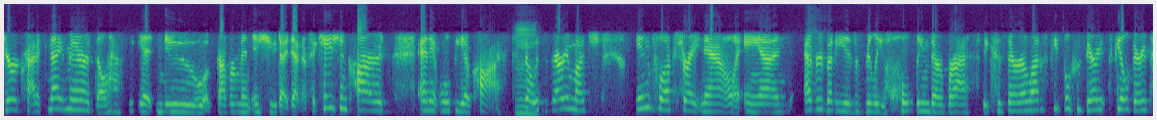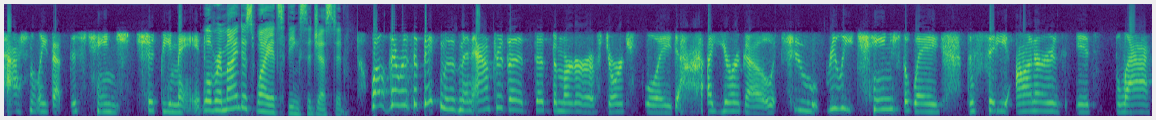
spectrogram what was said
bureaucratic nightmare. They'll have to get new government issued identification cards, and it will be a cost. Mm. So it's very much in flux right now, and everybody is really holding their breath because there are a lot of people who very feel very passionately that this change should be made. Well, remind us why it's being suggested. Well, there was a big movement after the, the, the murder of George Floyd a year ago to really change the way the city honors its black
